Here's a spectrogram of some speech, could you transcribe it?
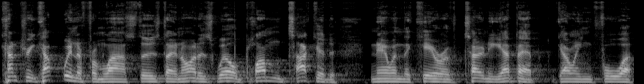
Country Cup winner from last Thursday night as well, Plum Tuckered, now in the care of Tony Apap, going for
